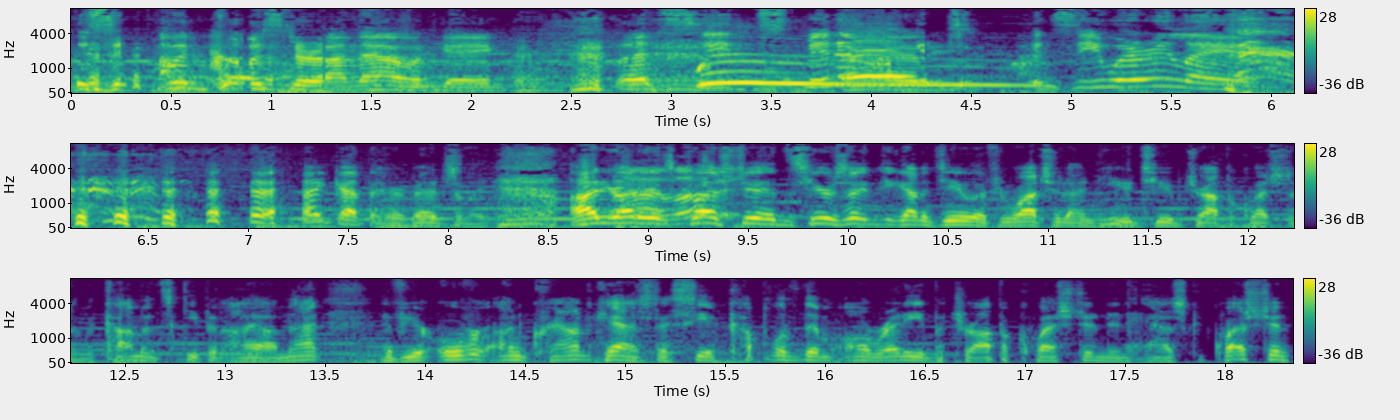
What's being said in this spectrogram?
the Zalman coaster on that one, gang. Let's see, spin And- it and see where he lands. I got there eventually. On your I audience love questions, here's what you got to do. If you're watching on YouTube, drop a question in the comments. Keep an eye on that. If you're over on Crowdcast, I see a couple of them already, but drop a question and ask a question.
